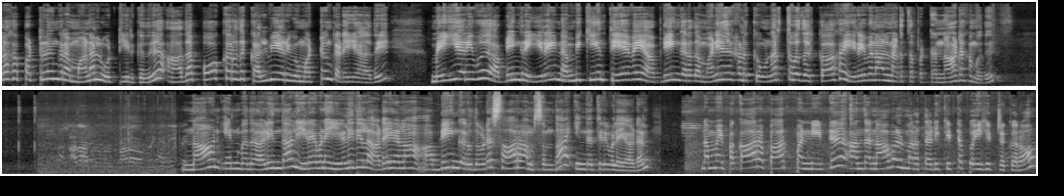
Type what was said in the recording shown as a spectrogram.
உலகப்பற்றுங்கிற மணல் ஒட்டி இருக்குது அதை போக்குறது கல்வி அறிவு மட்டும் கிடையாது. மெய்யறிவு அப்படிங்கிற இறை நம்பிக்கையும் தேவை அப்படிங்கிறத மனிதர்களுக்கு உணர்த்துவதற்காக இறைவனால் நடத்தப்பட்ட நாடகம் அது. நான் என்பது அழிந்தால் இறைவனை எளிதில் அடையலாம் அப்படிங்கிறதோட சாராம்சம் தான் இந்த திருவிளையாடல். நம்ம இப்போ காரை பார்க் பண்ணிட்டு அந்த நாவல் மரத்தடி கிட்ட போய்கிட்டு இருக்கிறோம்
